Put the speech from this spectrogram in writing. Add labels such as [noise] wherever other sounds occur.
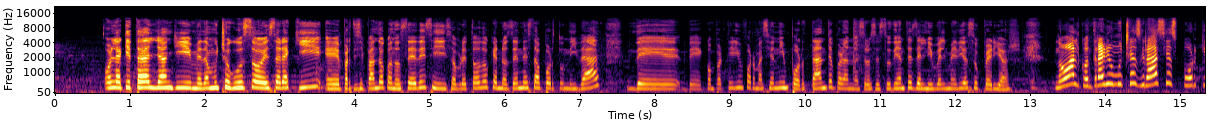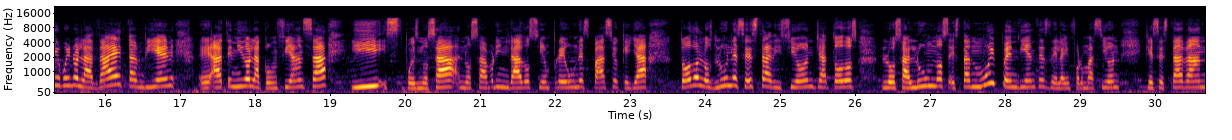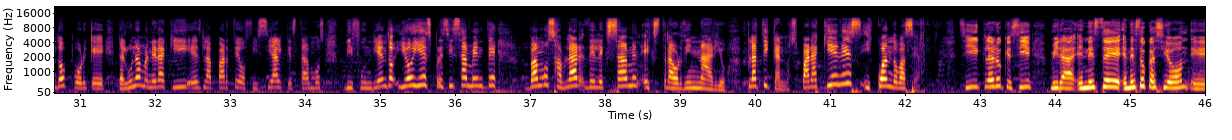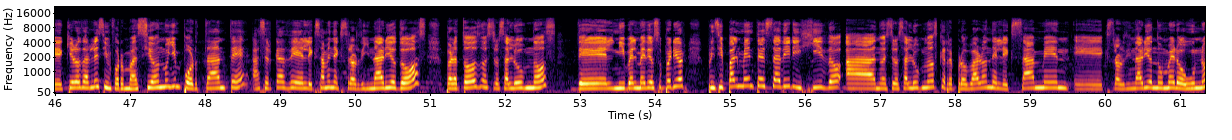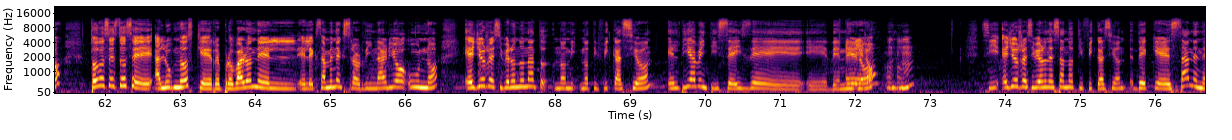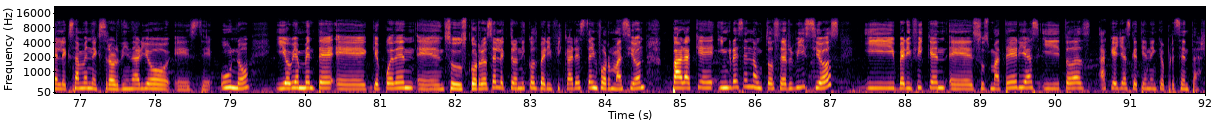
Hola, ¿qué tal, Yanji? Me da mucho gusto estar aquí eh, participando con ustedes y sobre todo que nos den esta oportunidad de, de, compartir información importante para nuestros estudiantes del nivel medio superior. No, al contrario, muchas gracias porque, bueno, la DAE también eh, ha tenido la confianza y pues nos ha, nos ha brindado siempre un espacio que ya todos los lunes es tradición, ya todos los alumnos están muy pendientes de la información que se está dando porque de alguna manera aquí es la parte oficial que estamos difundiendo y hoy es precisamente, vamos a hablar del examen extraordinario. Platícanos, ¿para quién es y cuándo va a ser? Sí, claro que sí. Mira, en este, en esta ocasión eh, quiero darles información muy importante acerca del examen extraordinario 2 para todos nuestros alumnos del nivel medio superior. Principalmente está dirigido a nuestros alumnos que reprobaron el examen eh, extraordinario número 1 todos estos eh, alumnos que reprobaron el, examen extraordinario 1, ellos recibieron una notificación el día 26 de, eh, enero. Sí, ellos recibieron esta notificación de que están en el examen extraordinario este 1 y obviamente eh, que pueden en sus correos electrónicos verificar esta información para que ingresen autoservicios y verifiquen eh, sus materias y todas aquellas que tienen que presentar.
